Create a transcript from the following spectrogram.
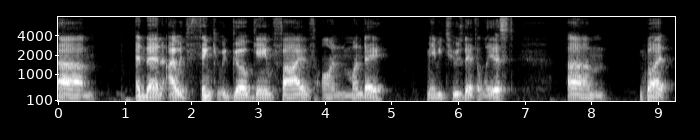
Um, and then I would think it would go game five on Monday, maybe Tuesday at the latest. Um, but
